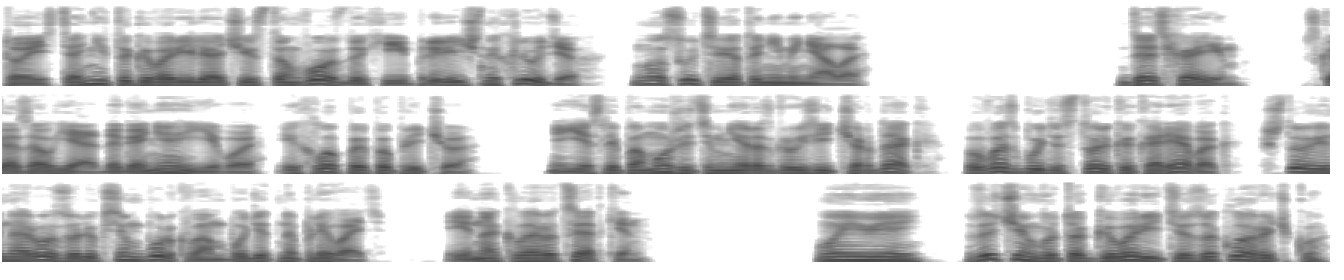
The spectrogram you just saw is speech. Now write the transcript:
То есть они-то говорили о чистом воздухе и приличных людях, но сути это не меняло. «Дядь Хаим», — сказал я, догоняя его и хлопая по плечу, «если поможете мне разгрузить чердак, у вас будет столько корявок, что и на Розу Люксембург вам будет наплевать, и на Клару Цеткин». «Ой-вей, зачем вы так говорите за Кларочку?»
